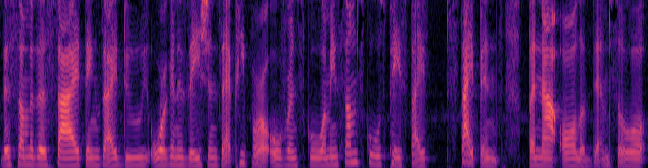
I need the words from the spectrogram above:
there's some of the side things I do, organizations that people are over in school. I mean, some schools pay stip- stipends, but not all of them. So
